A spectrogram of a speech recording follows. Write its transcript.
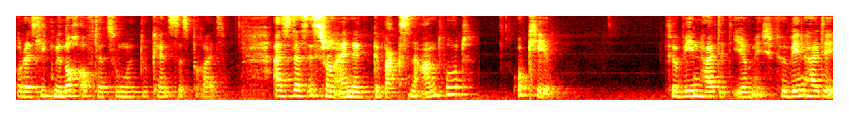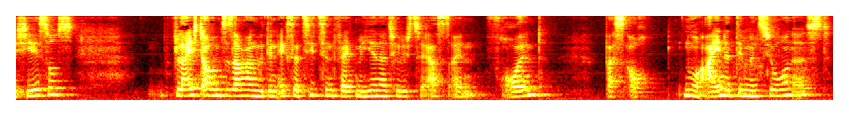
Oder es liegt mir noch auf der Zunge, du kennst es bereits. Also das ist schon eine gewachsene Antwort. Okay, für wen haltet ihr mich? Für wen halte ich Jesus? Vielleicht auch im Zusammenhang mit den Exerzitien fällt mir hier natürlich zuerst ein Freund, was auch nur eine Dimension ist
